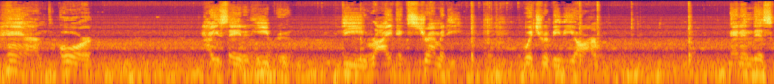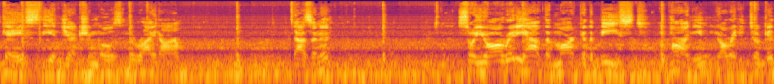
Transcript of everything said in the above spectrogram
hand, or how you say it in Hebrew, the right extremity, which would be the arm. And in this case, the injection goes in the right arm, doesn't it? So you already have the mark of the beast upon you. You already took it.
